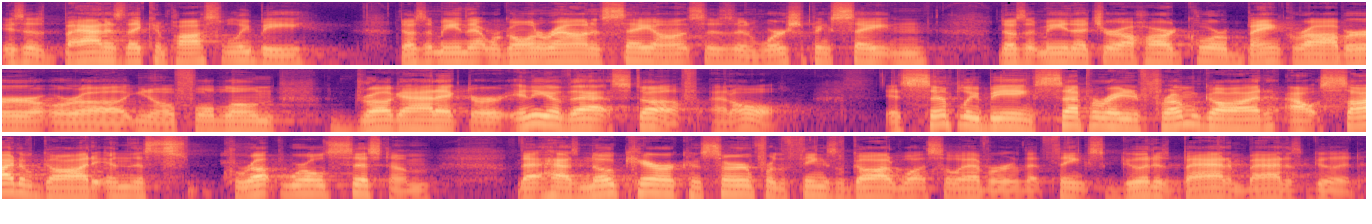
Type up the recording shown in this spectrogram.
is as bad as they can possibly be. Doesn't mean that we're going around in seances and worshiping Satan. Doesn't mean that you're a hardcore bank robber or a you know full blown drug addict or any of that stuff at all. It's simply being separated from God, outside of God, in this corrupt world system that has no care or concern for the things of God whatsoever, that thinks good is bad and bad is good.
